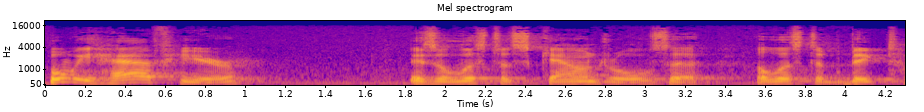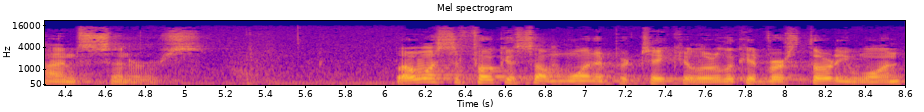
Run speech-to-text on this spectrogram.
What we have here is a list of scoundrels, a, a list of big time sinners. But I want us to focus on one in particular. Look at verse 31.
